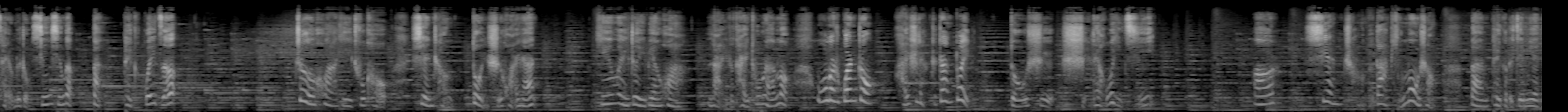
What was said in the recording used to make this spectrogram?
采用这种新型的半 pick 规则。这话一出口，现场顿时哗然，因为这一变化来的太突然了，无论是观众还是两支战队，都是始料未及。而现场的大屏幕上，半 pick 的界面。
